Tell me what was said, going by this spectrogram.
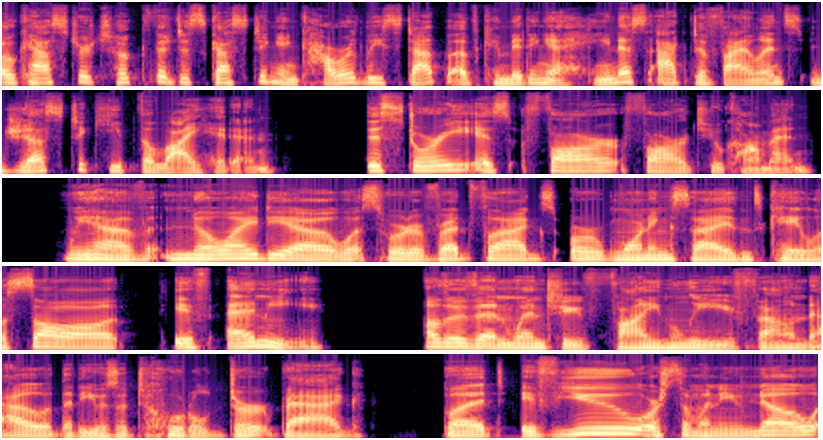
Ocastor took the disgusting and cowardly step of committing a heinous act of violence just to keep the lie hidden. This story is far, far too common. We have no idea what sort of red flags or warning signs Kayla saw, if any, other than when she finally found out that he was a total dirtbag but if you or someone you know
